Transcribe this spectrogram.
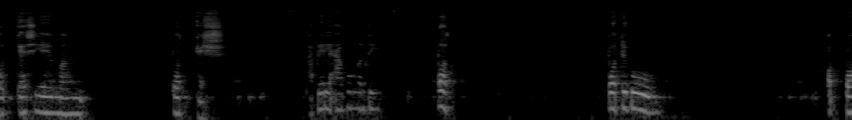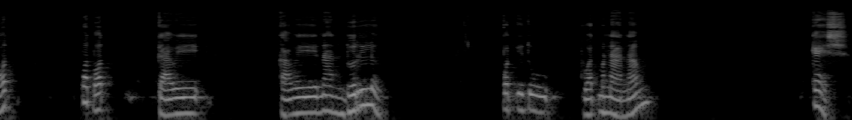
podcast ya emang podcast. Tapi lek aku ngerti pot. Pot iku pot pot pot. Gawe gawe nandur lho. Pot itu buat menanam cash.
